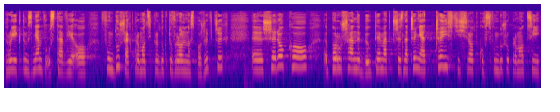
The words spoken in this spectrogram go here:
projektem zmian w ustawie o funduszach promocji produktów rolno-spożywczych e, szeroko poruszany był temat przeznaczenia części środków z Funduszu Promocji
